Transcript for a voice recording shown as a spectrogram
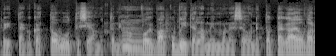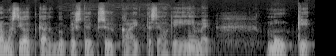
riittääkö katsoa uutisia, mutta niin mm. voi vaan kuvitella, millainen se on. Että totta kai on varmasti jotka, jotka pystyy psyykkaan itse johonkin mm. ihme munkki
